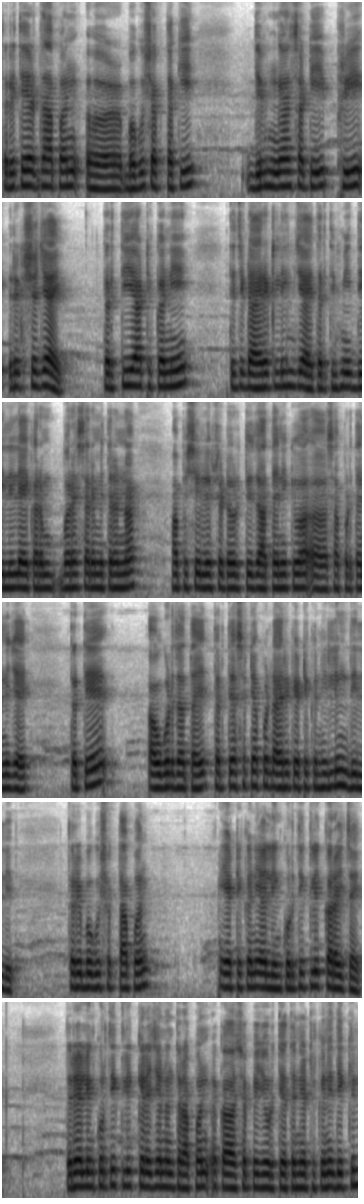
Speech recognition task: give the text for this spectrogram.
तर इथे आता आपण बघू शकता की दिव्यांगांसाठी फ्री रिक्षा जी आहे तर ती या ठिकाणी त्याची डायरेक्ट लिंक जी आहे तर ती मी दिलेली आहे. कारण बऱ्याच साऱ्या मित्रांना ऑफिशियल वेबसाईटवरती जाताना किंवा सापडताना जे आहे तर ते अवघड जात आहेत. तर त्यासाठी आपण डायरेक्ट या ठिकाणी लिंक दिलीत. तरी बघू शकता आपण या ठिकाणी या लिंकवरती क्लिक करायचं आहे. तर या लिंकवरती क्लिक केल्याच्यानंतर आपण एका अशा पेजवरती आता या ठिकाणी देखील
